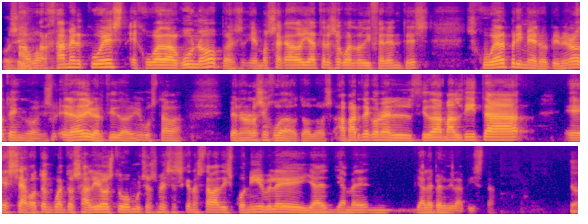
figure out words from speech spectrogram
¿O sí? A Warhammer Quest he jugado alguno, pues hemos sacado ya tres o cuatro diferentes. Jugué al primero, el primero lo tengo. Era divertido, a mí me gustaba. Pero no los he jugado todos. Aparte con el Ciudad Maldita, eh, se agotó en cuanto salió, estuvo muchos meses que no estaba disponible y ya, ya, me, ya le perdí la pista. Ya.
